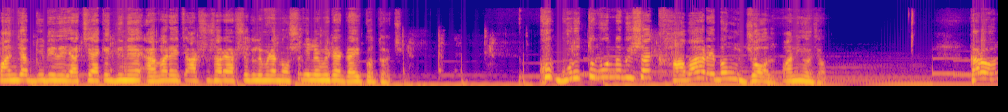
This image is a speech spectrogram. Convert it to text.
পাঞ্জাব দুদিনে যাচ্ছি এক এক দিনে অ্যাভারেজ আটশো সাড়ে আটশো কিলোমিটার, নশো কিলোমিটার ড্রাইভ করতে হচ্ছে। খুব গুরুত্বপূর্ণ বিষয় খাবার এবং জল, পানীয় জল। কারণ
